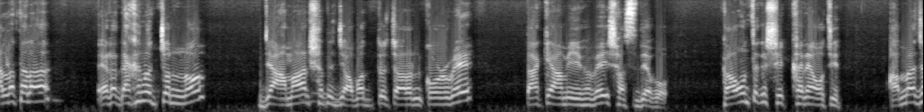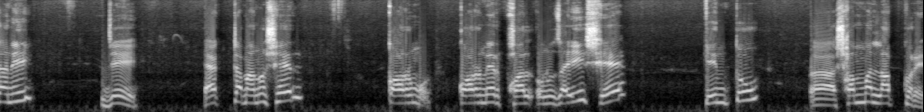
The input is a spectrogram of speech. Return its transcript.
আল্লাহ তালা এটা দেখানোর জন্য যে আমার সাথে যে অবাধ্যচারণ করবে, তাকে আমি এভাবেই শাস্তি দেব। ফ্রাউন থেকে শিক্ষা নেওয়া উচিত। আমরা জানি যে একটা মানুষের কর্ম, কর্মের ফল অনুযায়ী সে কিন্তু সম্মান লাভ করে।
